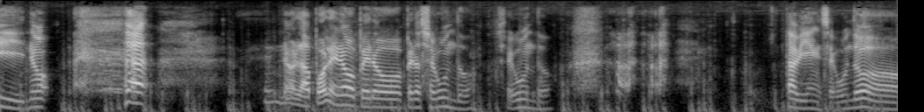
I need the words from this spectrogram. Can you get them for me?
¡Uy! No. no, la pole no, pero, pero segundo. Segundo. Está bien, segundo.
